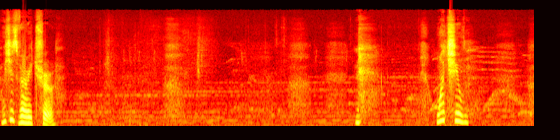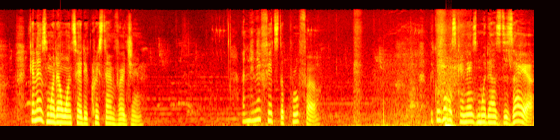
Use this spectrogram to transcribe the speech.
Which is very true. What you... Kene's mother wanted a Christian virgin. And Nene fits the profile. Because that was Kene's mother's desire.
